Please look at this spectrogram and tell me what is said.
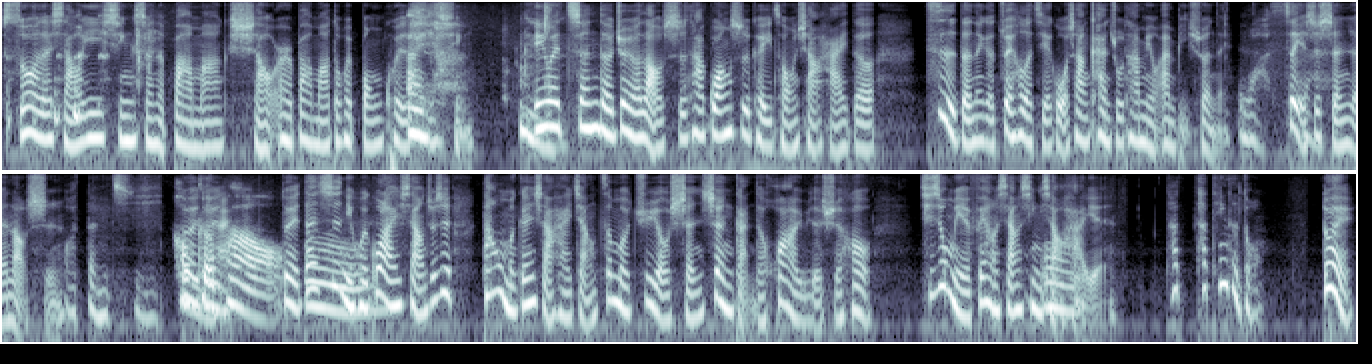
所有的小一新生的爸妈、小二爸妈都会崩溃的事情，哎嗯、因为真的就有老师，他光是可以从小孩的字的那个最后的结果上看出他没有按笔顺哎，哇塞，这也是神人老师。哇，等级。好可怕哦。对，但是你回过来想，就是当我们跟小孩讲这么具有神圣感的话语的时候，其实我们也非常相信小孩耶，嗯、他他听得懂。对，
